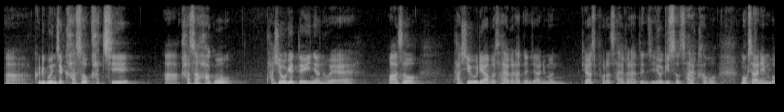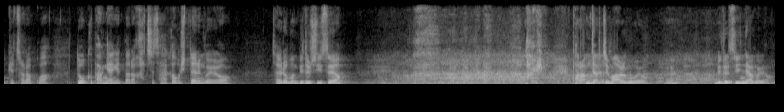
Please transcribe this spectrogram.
아 그리고 이제 가서 같이 아 가서 하고 다시 오겠대 2년 후에 와서 다시 우리하고 사역을 하든지 아니면 디아스포라 사역을 하든지 여기서 사역하고 목사님 목회 철학과 또 그 방향에 따라 같이 사역하고 싶다는 거예요. 자 여러분 믿을 수 있어요? 바람 잡지 말고요. 네? 믿을 수 있냐고요.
